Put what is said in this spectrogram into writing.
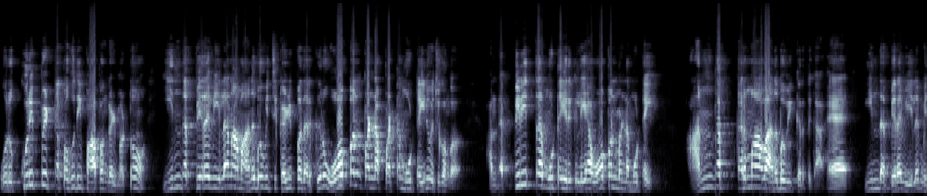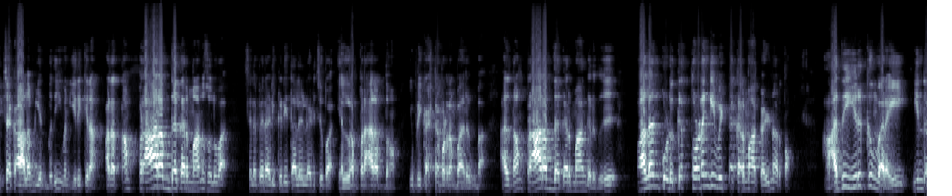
ஒரு குறிப்பிட்ட பகுதி பாப்பங்கள் மட்டும் இந்த பிறவியில நாம அனுபவிச்சு கழிப்பதற்குன்னு ஓபன் பண்ணப்பட்ட மூட்டைன்னு வச்சுக்கோங்க. அந்த பிரித்த மூட்டை இருக்கு இல்லையா? ஓபன் பண்ண மூட்டை. அந்த கர்மாவை அனுபவிக்கிறதுக்காக இந்த பிறவியில மிச்ச காலம் என்பது இவன் இருக்கிறான். அதைத்தான் பிராரப்த கர்மான்னு சொல்லுவா. சில பேர் அடிக்கடி தலையில அடிச்சுப்பா. எல்லாம் பிராரப்தம். இப்படி கஷ்டப்படுறேன் பாரும்பா. அதுதான் பிராரப்த கர்மாங்கிறது பலன் கொடுக்க தொடங்கி விட்ட கர்மாக்கள்னு அர்த்தம். அது இருக்கும் வரை இந்த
